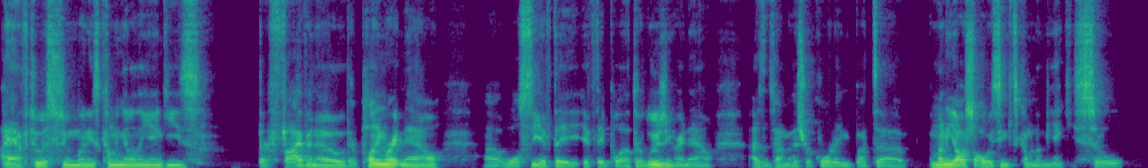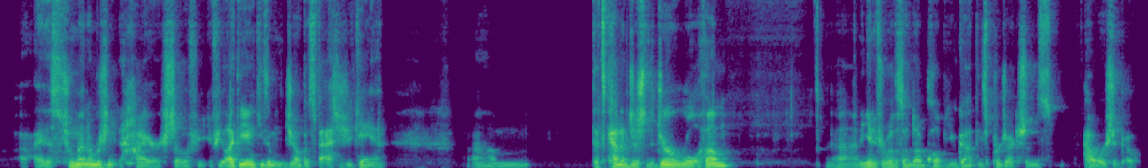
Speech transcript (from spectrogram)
I have to assume money's coming in on the Yankees. They're five and zero. Oh. They're playing right now. Uh, we'll see if they if they pull out. They're losing right now as the time of this recording, but uh, money also always seems to come in on the Yankees. So I assume that numbers higher. So if you, if you like the Yankees, I mean, jump as fast as you can. Um, that's kind of just the general rule of thumb. Uh, and again, if you're with us on Dub Club, you got these projections hours ago.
